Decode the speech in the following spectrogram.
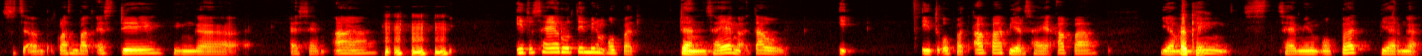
sejak kelas 4 SD hingga SMA itu saya rutin minum obat dan saya nggak tahu itu obat apa, biar saya apa. Yang okay. penting saya minum obat biar nggak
